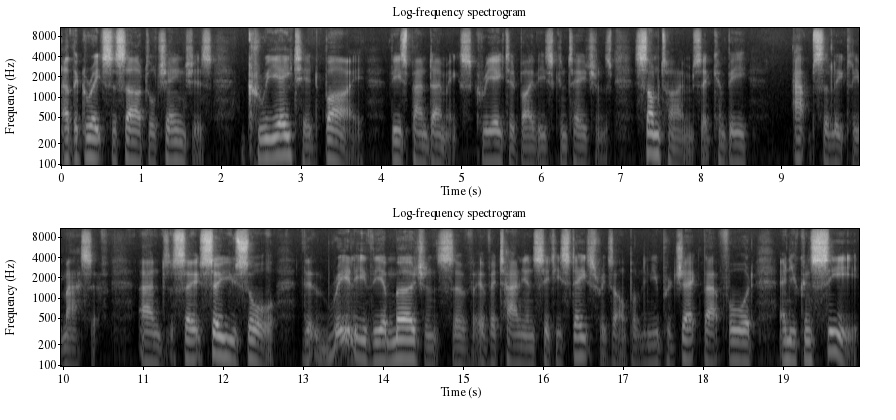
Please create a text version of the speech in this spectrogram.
at the great societal changes created by these pandemics, created by these contagions. Sometimes it can be absolutely massive. And so, so you saw the, really the emergence of, of Italian city states, for example, and you project that forward and you can see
